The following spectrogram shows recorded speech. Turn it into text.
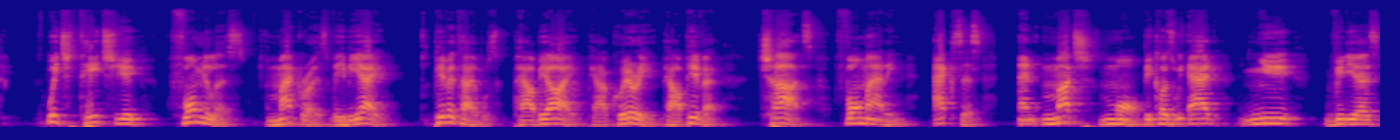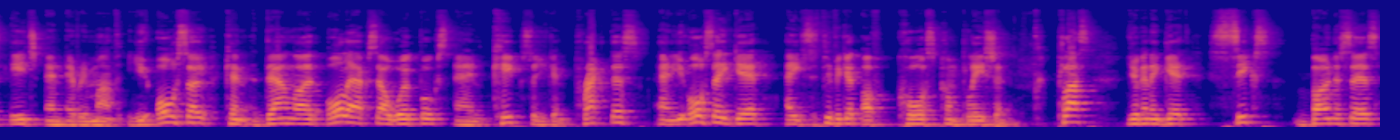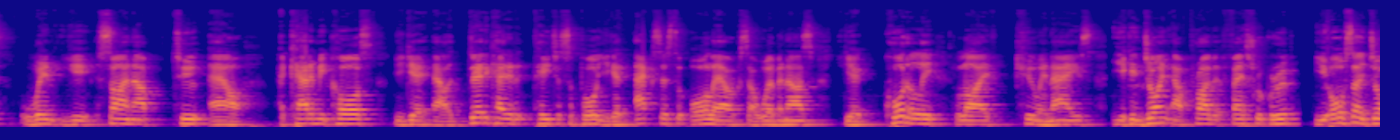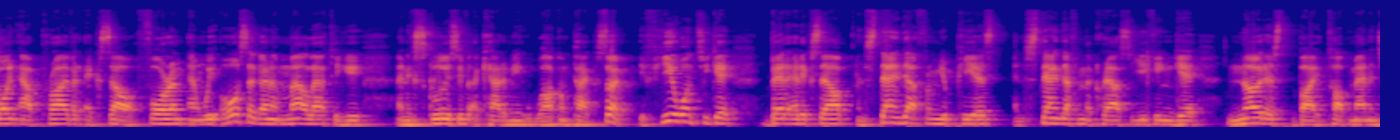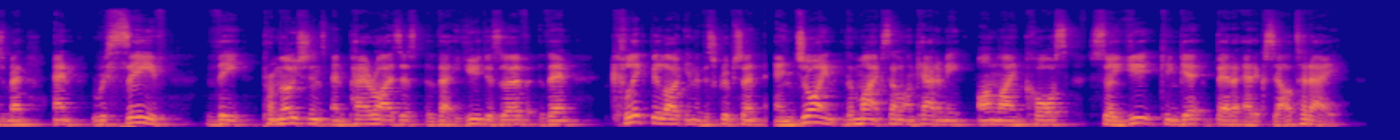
which teach you formulas, macros, VBA, pivot tables, Power BI, Power Query, Power Pivot, charts, formatting, access, and much more because we add new videos each and every month. You also can download all our Excel workbooks and keep so you can practice. And you also get a certificate of course completion. Plus, you're going to get six bonuses when you sign up to our Academy course. You get our dedicated teacher support. You get access to all our Excel webinars. You get quarterly live Q&As. You can join our private Facebook group. You also join our private Excel forum and we're also going to mail out to you an exclusive Academy welcome pack. So if you want to get better at Excel and stand out from your peers and stand out from the crowd so you can get noticed by top management and receive the promotions and pay rises that you deserve, then click below in the description and join the My Excel Academy online course so you can get better at Excel today.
